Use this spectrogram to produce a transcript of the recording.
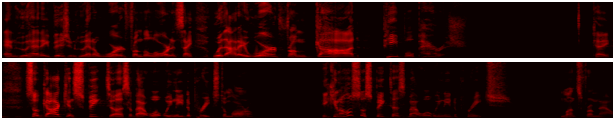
and who had a vision, who had a word from the Lord and saying, without a word from God, people perish. Okay? So God can speak to us about what we need to preach tomorrow. He can also speak to us about what we need to preach months from now.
